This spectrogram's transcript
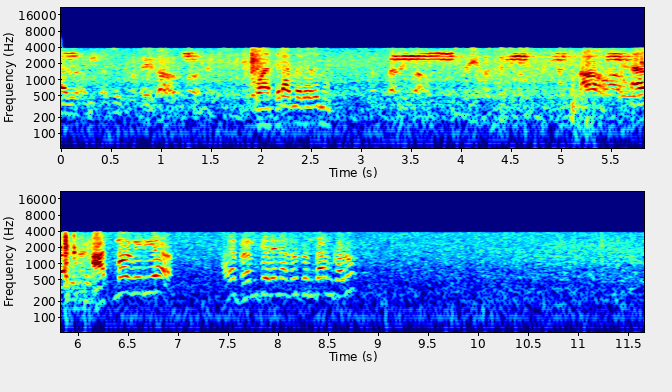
આવ્યો વાંસરા મર્યો ને. આત્મવીર્ય અને બ્રહ્મચર્ય અનુસંધાન ખરું શું ગમશે છે આત્મવિરોધ સંધાન? એ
